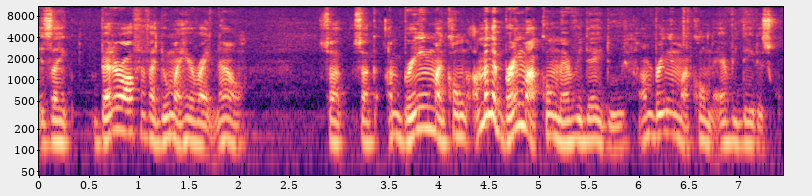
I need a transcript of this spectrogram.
it's like better off if i do my hair right now. So so i'm bringing my comb i'm gonna bring my comb every day dude. I'm bringing my comb every day to school.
